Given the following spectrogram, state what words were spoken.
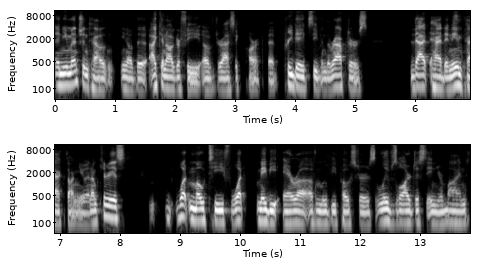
And you mentioned how, you know, the iconography of Jurassic Park that predates even the Raptors, that had an impact on you. And I'm curious what motif, what maybe era of movie posters lives largest in your mind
